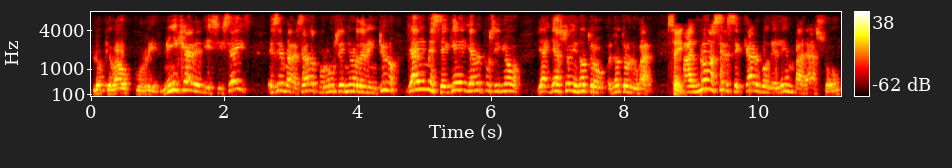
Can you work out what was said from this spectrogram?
lo que va a ocurrir. Mi hija de 16 es embarazada por un señor de 21. Ya ahí me cegué, ya me puse yo, ya, ya estoy en otro, en otro lugar. Sí. Al no hacerse cargo del embarazo,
